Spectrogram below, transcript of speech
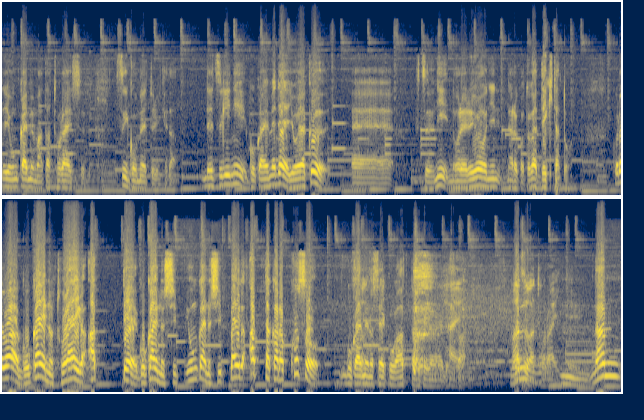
で4回目またトライする。次5メートルいけた。で次に5回目でようやく、えー普通に乗れるようになることができたと。これは5回のトライがあって5回のし4回の失敗があったからこそ5回目の成功があったわけじゃないですか、はい。まずはトライ、うん、なん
